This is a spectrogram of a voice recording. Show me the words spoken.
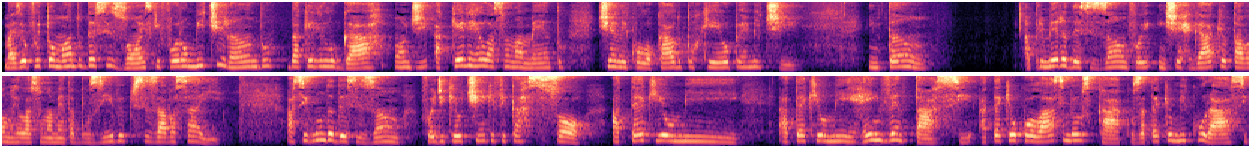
Mas eu fui tomando decisões que foram me tirando daquele lugar onde aquele relacionamento tinha me colocado porque eu permiti. Então, a primeira decisão foi enxergar que eu estava num relacionamento abusivo e precisava sair. A segunda decisão foi de que eu tinha que ficar só até que eu me até que eu me reinventasse, até que eu colasse meus cacos, até que eu me curasse,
